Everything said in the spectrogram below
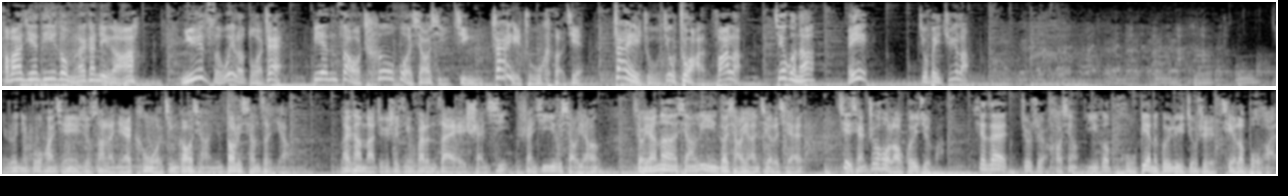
好吧，今天第一个我们来看这个啊，女子为了躲债。编造车祸消息，仅债主可见，债主就转发了，结果呢，哎，就被拘了。你说你不还钱也就算了，你还坑我进高墙，你到底想怎样？来看吧，这个事情发生在陕西，陕西一个小杨，小杨呢向另一个小杨借了钱，借钱之后老规矩嘛，现在就是好像一个普遍的规律就是借了不还。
